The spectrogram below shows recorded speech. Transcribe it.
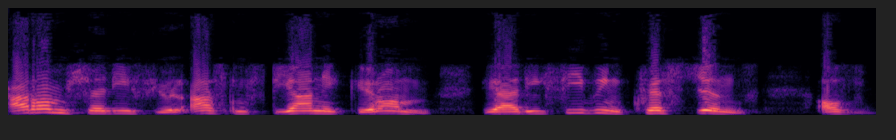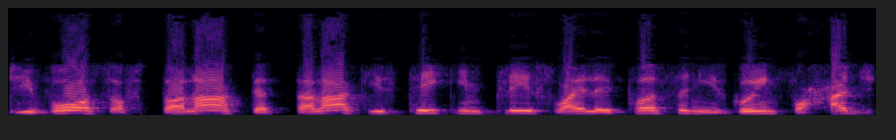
Haram Sharif, you'll ask Muftiyani Kiram, they are receiving questions of divorce, of talaq, that talaq is taking place while a person is going for hajj.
